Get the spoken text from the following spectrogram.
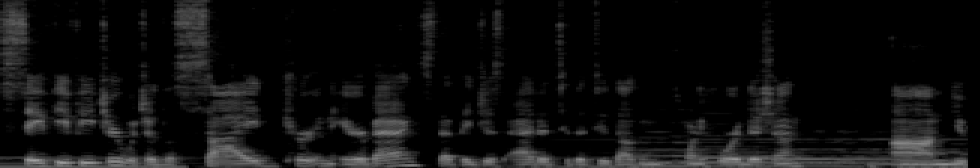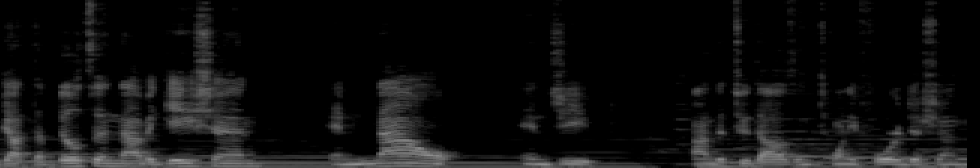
safety feature, which are the side curtain airbags that they just added to the 2024 edition. Um, you got the built-in navigation, and now in Jeep on the 2024 edition,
